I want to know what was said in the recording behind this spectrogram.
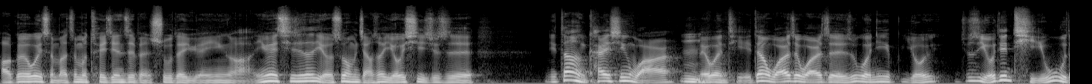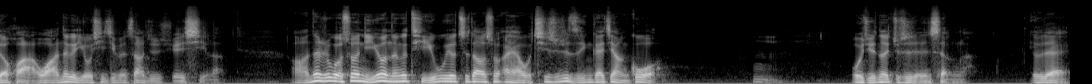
好哥为什么这么推荐这本书的原因啊？因为其实有时候我们讲说游戏就是你当然很开心玩，没问题。但玩着玩着，如果你有就是有点体悟的话，哇，那个游戏基本上就是学习了啊。那如果说你又能够体悟，又知道说，哎呀，我其实日子应该这样过，嗯，我觉得那就是人生了，对不对？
